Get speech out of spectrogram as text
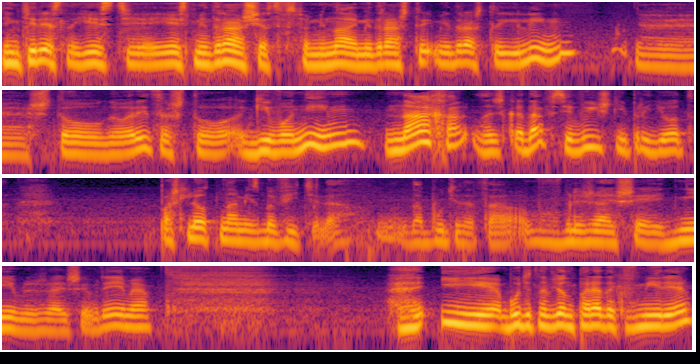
Интересно, есть, есть Мидраш, сейчас вспоминаю, Мидраш, Мидраш Таилим, э, что говорится, что Гивоним, Наха, значит, когда Всевышний придет пошлет нам Избавителя. Да будет это в ближайшие дни, в ближайшее время. И будет наведен порядок в мире,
